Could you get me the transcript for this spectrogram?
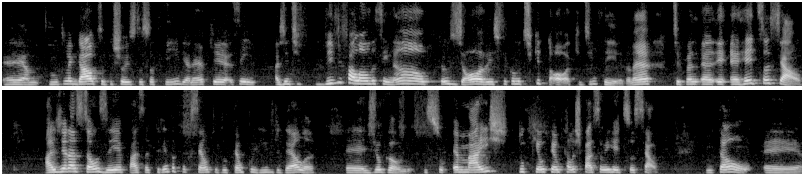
É muito legal que você puxou isso da sua filha, né? Porque assim a gente vive falando assim, não, porque os jovens ficam no TikTok o dia inteiro, né? Tipo, é, é, é rede social. A geração Z passa 30% do tempo livre dela é, jogando. Isso é mais do que o tempo que elas passam em rede social. Então, é,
